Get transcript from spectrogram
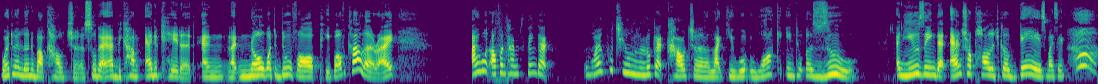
where do I learn about culture so that I become educated and like know what to do for people of color, right? I would oftentimes think that why would you look at culture like you would walk into a zoo and using that anthropological gaze by saying, oh,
